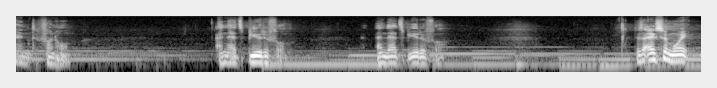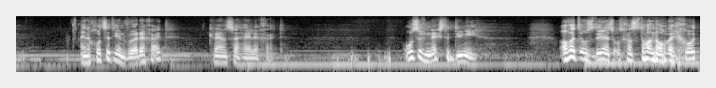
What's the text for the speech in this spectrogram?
kind van hom. And that's beautiful. And that's beautiful. Dis eintlik so mooi. En God se teenwoordigheid kry ons sy heiligheid. Ons hoef niks te doen nie. Al wat ons doen is ons gaan staan naby God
